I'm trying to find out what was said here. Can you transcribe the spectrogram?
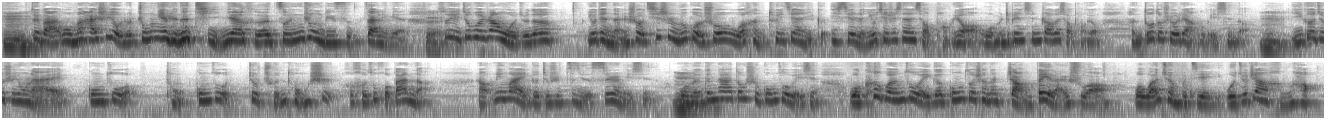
嗯，对吧？我们还是有着中年人的体面和尊重彼此在里面，对，所以就会让我觉得有点难受。其实如果说我很推荐一个一些人，尤其是现在小朋友，我们这边新招的小朋友很多都是有两个微信的，嗯，一个就是用来工作。同工作就纯同事和合作伙伴的，然后另外一个就是自己的私人微信，我们跟他都是工作微信。我客观作为一个工作上的长辈来说啊，我完全不介意，我觉得这样很好。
